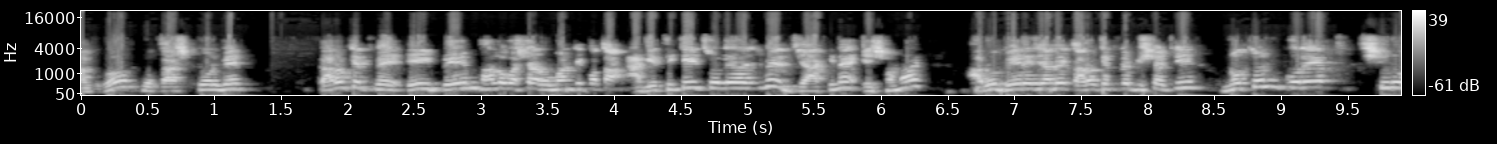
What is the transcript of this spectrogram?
আগ্রহ প্রকাশ করবে। কারও ক্ষেত্রে এই প্রেম, ভালোবাসা, রোমান্টিকতা আগে থেকেই চলে আসবে, যা কিনা এ সময় আরও বেড়ে যাবে। কারও ক্ষেত্রে বিষয়টি নতুন করে শুরু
